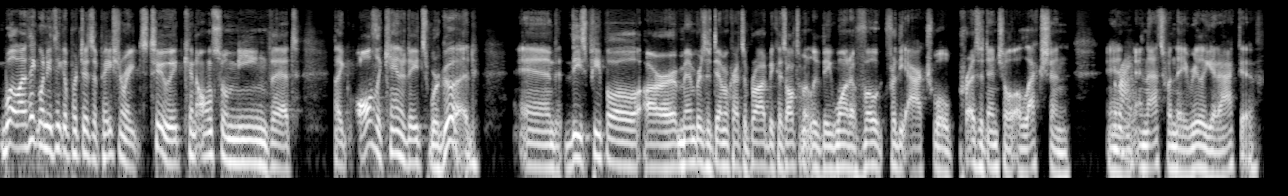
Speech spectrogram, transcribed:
Well, I think when you think of participation rates too, it can also mean that like all the candidates were good and these people are members of democrats abroad because ultimately they want to vote for the actual presidential election and, right. and that's when they really get active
